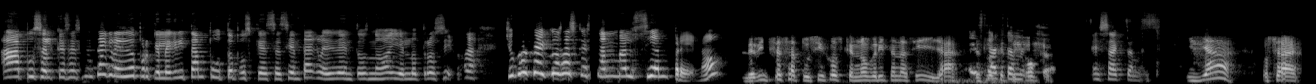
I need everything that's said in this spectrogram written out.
Ah, pues el que se siente agredido porque le gritan puto, pues que se sienta agredido, entonces no, y el otro sí. O sea, yo creo que hay cosas que están mal siempre, ¿no? Le dices a tus hijos que no griten así y ya. Exactamente. Es Exactamente. Y ya, o sea,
